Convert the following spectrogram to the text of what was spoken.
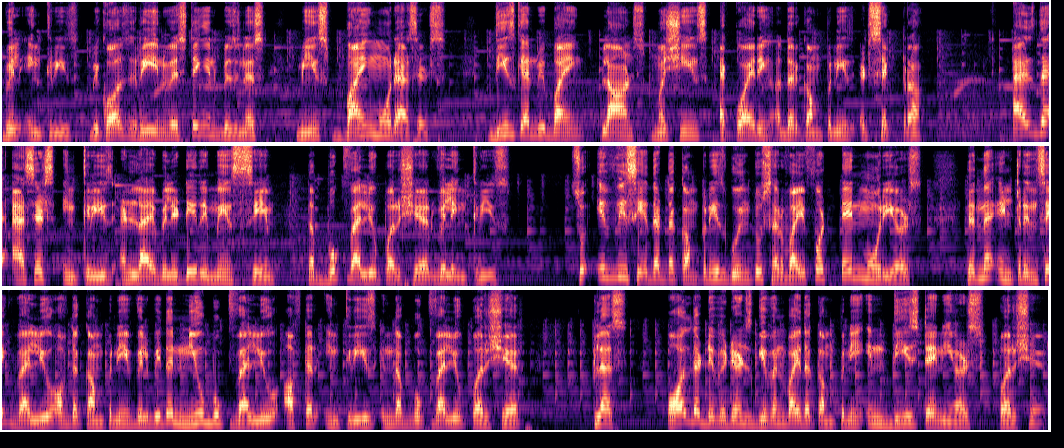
will increase because reinvesting in business means buying more assets. These can be buying plants, machines, acquiring other companies, etc. As the assets increase and liability remains same, the book value per share will increase. So if we say that the company is going to survive for 10 more years, then the intrinsic value of the company will be the new book value after increase in the book value per share plus all the dividends given by the company in these 10 years per share.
